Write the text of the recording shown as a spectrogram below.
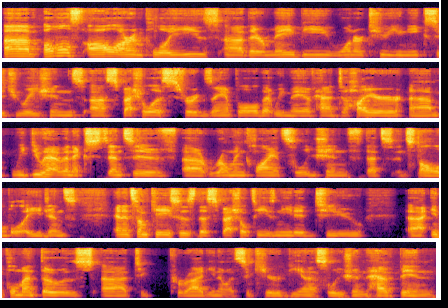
Um, almost all our employees. Uh, there may be one or two unique situations, uh, specialists, for example, that we may have had to hire. Um, we do have an extensive uh, roaming client solution that's installable agents. And in some cases, the specialties needed to uh, implement those uh, to provide, you know, a secure DNS solution have been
